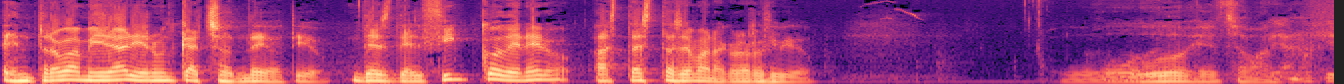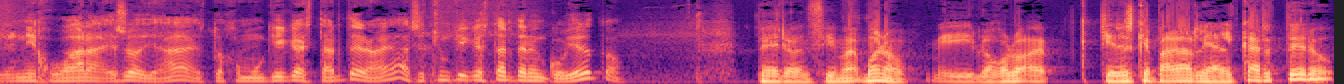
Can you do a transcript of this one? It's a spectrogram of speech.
entraba a mirar y era un cachondeo, tío. Desde el 5 de enero hasta esta semana que lo he recibido. Uy, chaval. Ya no quieren ni jugar a eso ya. Esto es como un Kickstarter, ¿eh? Has hecho un Kickstarter encubierto. Pero encima, bueno, y luego lo- tienes que pagarle al cartero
